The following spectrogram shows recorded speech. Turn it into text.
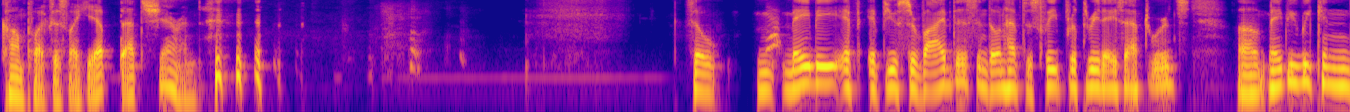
complex, it's like, yep, that's Sharon. so M-. Maybe if if you survive this and don't have to sleep for three days afterwards, uh, maybe we can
